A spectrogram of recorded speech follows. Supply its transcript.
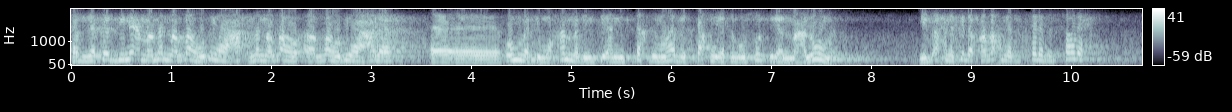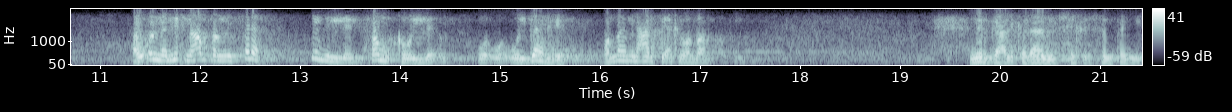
طب إذا كانت دي نعمة من الله بها من الله الله بها على أمة محمد في أن يستخدموا هذه التقنية في الوصول إلى المعلومة. يبقى إحنا كده قضحنا في السلف الصالح؟ أو قلنا إن إحنا أفضل من السلف؟ إيه الحمق والجهل ده والله من عارف يا أخي والله. نرجع لكلام الشيخ الإسلام تيمية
